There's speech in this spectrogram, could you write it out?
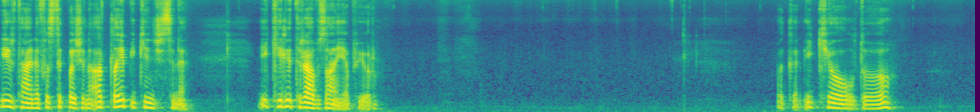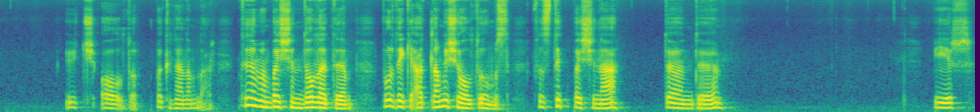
bir tane fıstık başına atlayıp ikincisine ikili trabzan yapıyorum Bakın 2 oldu. 3 oldu. Bakın hanımlar. Tığımın başını doladım. Buradaki atlamış olduğumuz fıstık başına döndüm. 1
